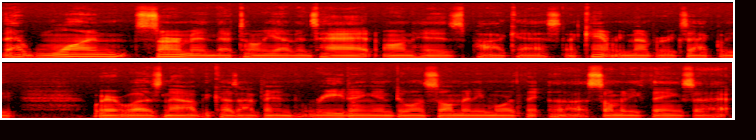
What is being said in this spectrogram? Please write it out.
that one sermon that Tony Evans had on his podcast, I can't remember exactly where it was now because I've been reading and doing so many more th- uh, so many things that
